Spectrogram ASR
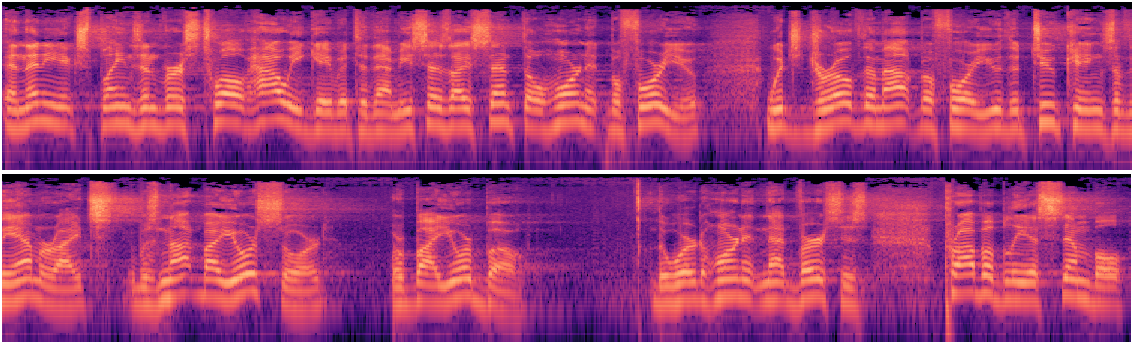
And then he explains in verse 12 how he gave it to them. He says, I sent the hornet before you, which drove them out before you, the two kings of the Amorites. It was not by your sword or by your bow the word hornet in that verse is probably a symbol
